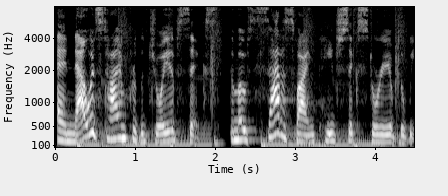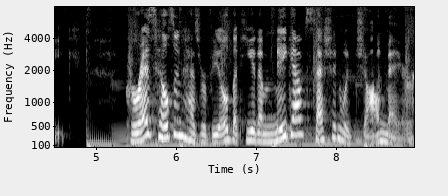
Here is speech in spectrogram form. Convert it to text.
And now it's time for the Joy of Six, the most satisfying page six story of the week. Perez Hilton has revealed that he had a makeout session with John Mayer.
